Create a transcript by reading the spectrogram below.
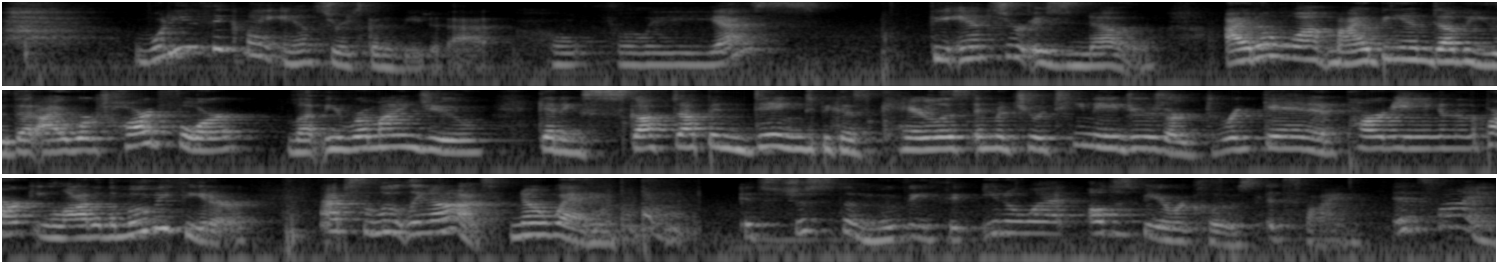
What do you think my answer is gonna be to that? Hopefully, yes? The answer is no. I don't want my BMW that I worked hard for, let me remind you, getting scuffed up and dinged because careless, immature teenagers are drinking and partying in the parking lot of the movie theater. Absolutely not. No way. It's just the movie thing. You know what? I'll just be a recluse. It's fine. It's fine.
